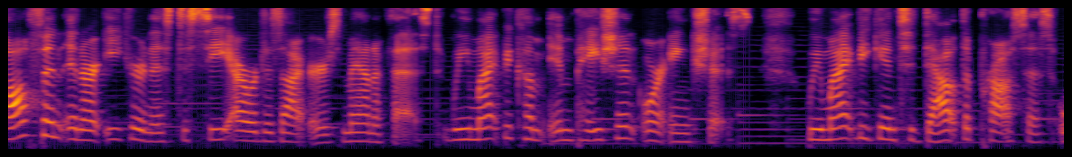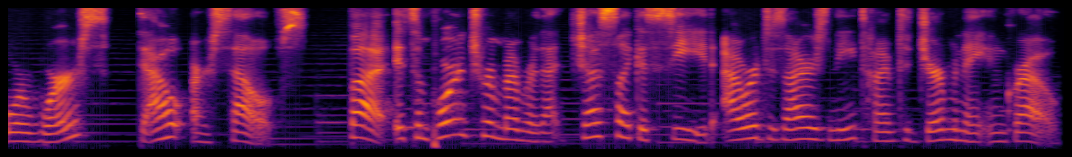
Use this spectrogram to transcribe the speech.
Often, in our eagerness to see our desires manifest, we might become impatient or anxious. We might begin to doubt the process, or worse, doubt ourselves. But it's important to remember that just like a seed, our desires need time to germinate and grow.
